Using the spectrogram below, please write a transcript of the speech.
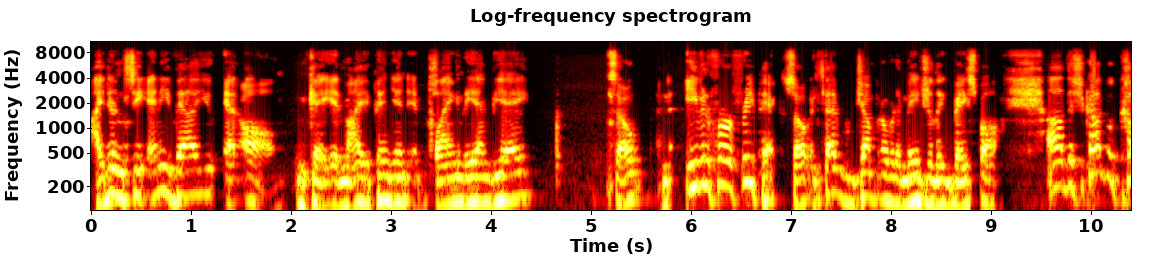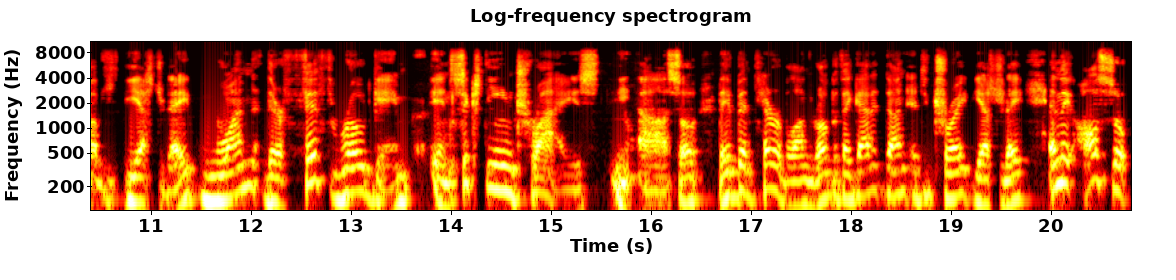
I didn't see any value at all, okay, in my opinion, in playing the NBA. So, even for a free pick. So, instead, jumping over to Major League Baseball. Uh, the Chicago Cubs yesterday won their fifth road game in 16 tries. Uh, so, they've been terrible on the road, but they got it done in Detroit yesterday. And they also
